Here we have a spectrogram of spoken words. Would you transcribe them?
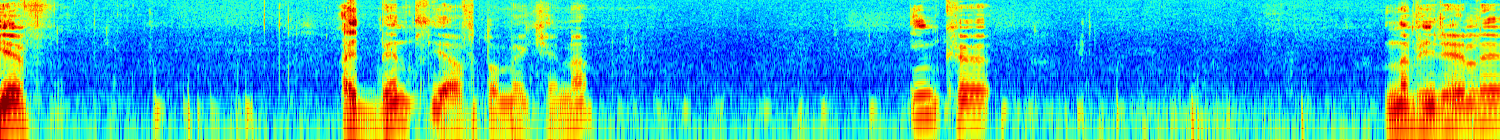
Եվ այդ Bentley ավտոմեքենան ինքը նվիրել է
